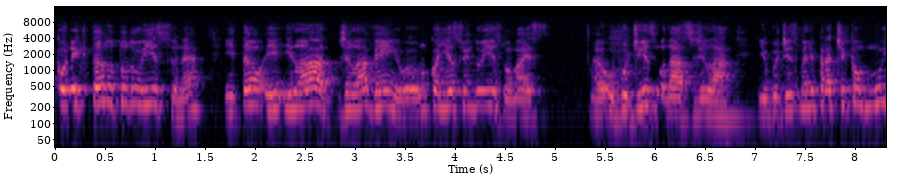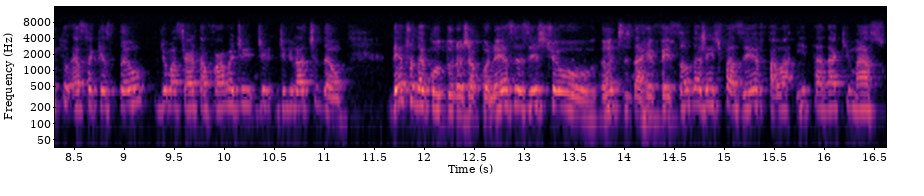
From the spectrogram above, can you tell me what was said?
conectando tudo isso, né? Então, e, e lá de lá vem. Eu não conheço o hinduísmo, mas o budismo nasce de lá. E o budismo ele pratica muito essa questão de uma certa forma de, de, de gratidão. Dentro da cultura japonesa existe o antes da refeição da gente fazer falar itadakimasu,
